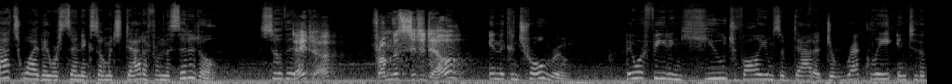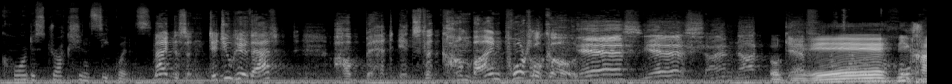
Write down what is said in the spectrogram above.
that's why they were sending so much data from the Citadel? So that data from the Citadel? in the control room, they were feeding huge volumes of data directly into the core destruction sequence. Magnuson, did you hear that? I'll bet it's the Combine portal code. Yes, yes, I'm not โอเค deaf. นี่ใคร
